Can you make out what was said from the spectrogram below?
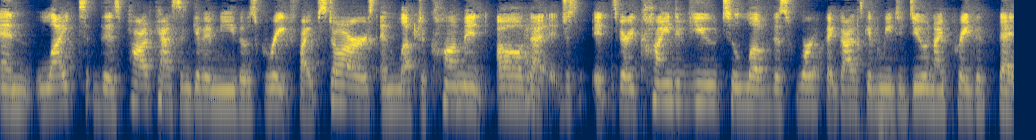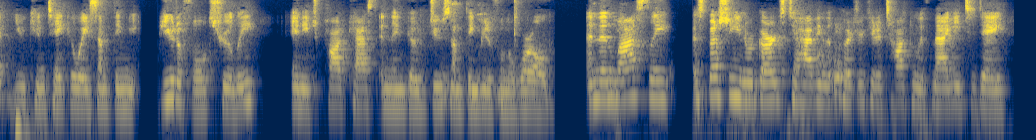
and liked this podcast and given me those great five stars and left a comment. Oh, that just it's very kind of you to love this work that God's given me to do. And I pray that that you can take away something beautiful truly in each podcast and then go do something beautiful in the world. And then lastly, especially in regards to having the pleasure here to talking with Maggie today,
